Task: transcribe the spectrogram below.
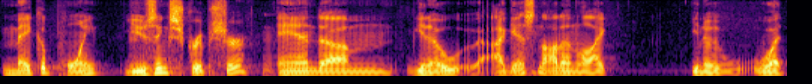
make a point using scripture and um, you know, I guess not unlike you know what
